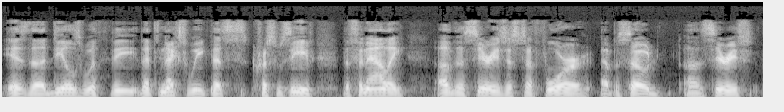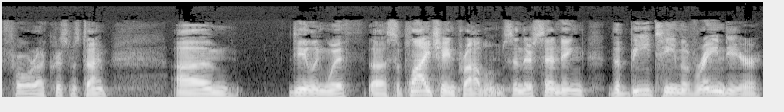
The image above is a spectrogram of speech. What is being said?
is the deals with the that's next week. That's Christmas Eve, the finale of the series, just a four episode uh, series for uh, Christmas time, um, dealing with uh, supply chain problems, and they're sending the B team of reindeer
